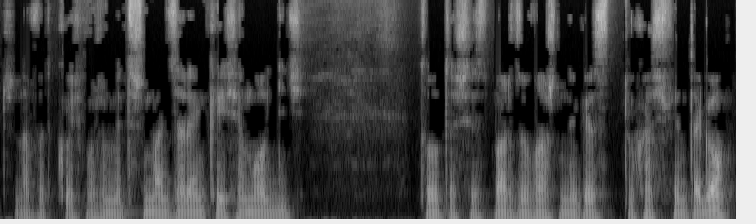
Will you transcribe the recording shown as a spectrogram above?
czy nawet kogoś możemy trzymać za rękę i się modlić. To też jest bardzo ważny gest Ducha Świętego.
